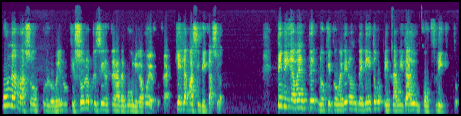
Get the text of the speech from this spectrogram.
una razón, por lo menos, que solo el presidente de la República puede juzgar, que es la pacificación. Típicamente, los que cometieron delito en la mitad de un conflicto.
